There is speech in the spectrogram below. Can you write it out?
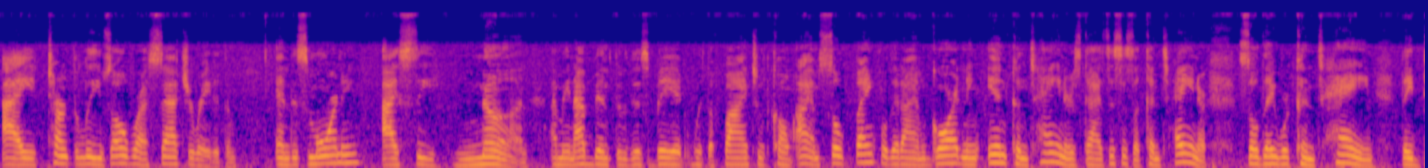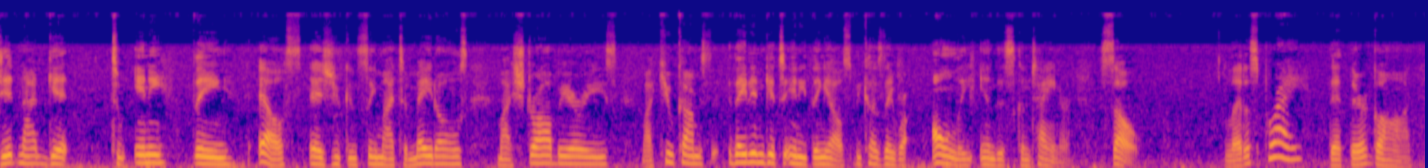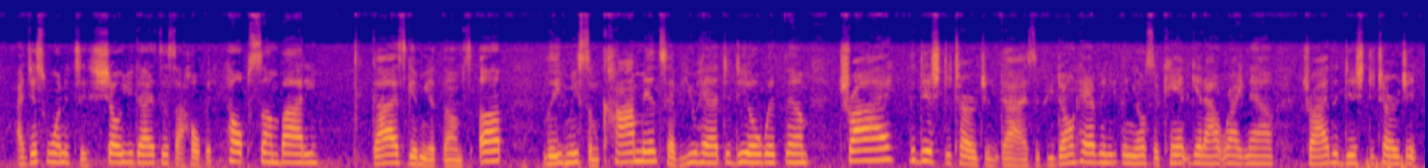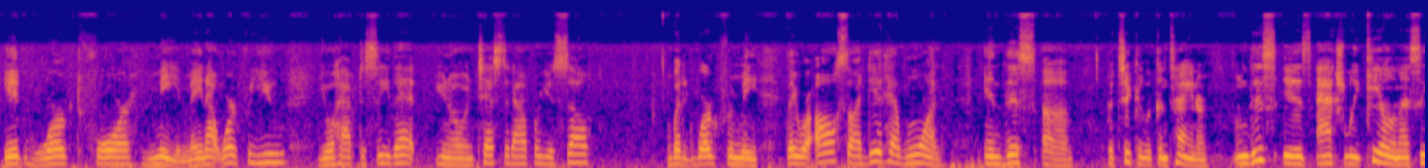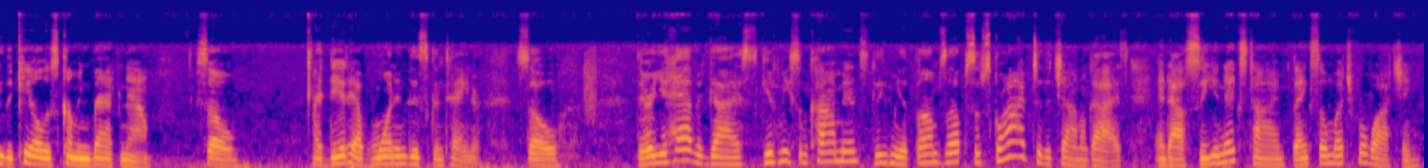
I turned the leaves over, I saturated them. And this morning, I see none. I mean, I've been through this bed with a fine tooth comb. I am so thankful that I am gardening in containers, guys. This is a container. So they were contained. They did not get to anything else. As you can see, my tomatoes, my strawberries, my cucumbers, they didn't get to anything else because they were only in this container. So let us pray that they're gone. I just wanted to show you guys this. I hope it helps somebody. Guys, give me a thumbs up. Leave me some comments. Have you had to deal with them? Try the dish detergent, guys. If you don't have anything else or can't get out right now, try the dish detergent. It worked for me. It may not work for you. You'll have to see that, you know, and test it out for yourself. But it worked for me. They were also, I did have one in this uh, particular container. And this is actually kale, and I see the kale is coming back now. So I did have one in this container. So there you have it, guys. Give me some comments. Leave me a thumbs up. Subscribe to the channel, guys. And I'll see you next time. Thanks so much for watching.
